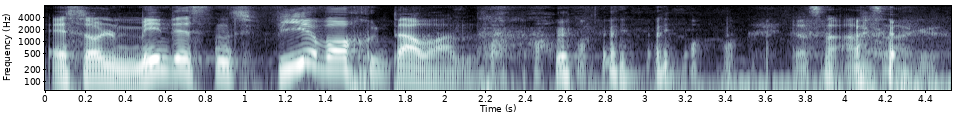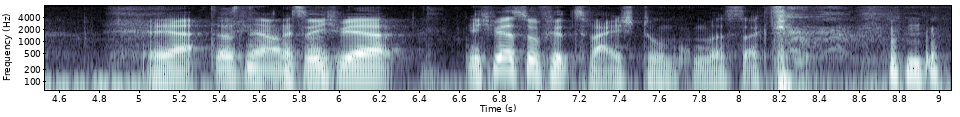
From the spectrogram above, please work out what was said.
Es soll mindestens vier Wochen dauern. Das ist eine Ansage. Ja, das ist eine Ansage. Also ich wäre ich wär so für zwei Stunden, was sagt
